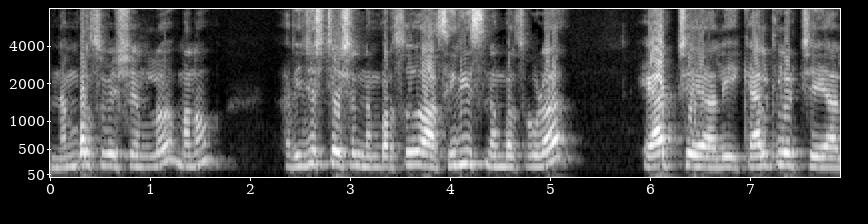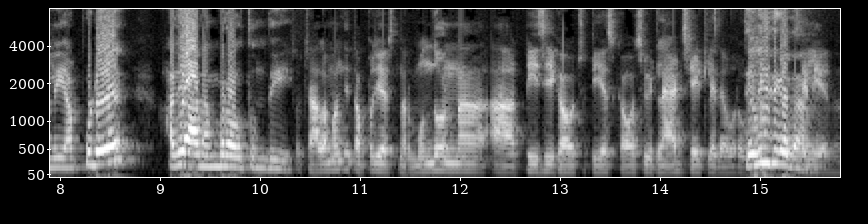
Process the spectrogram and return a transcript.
నెంబర్స్ విషయంలో మనం రిజిస్ట్రేషన్ నెంబర్స్ ఆ సిరీస్ నెంబర్స్ కూడా యాడ్ చేయాలి క్యాల్కులేట్ చేయాలి. అప్పుడే అది ఆ నెంబర్ అవుతుంది. చాలా మంది తప్పు చేస్తున్నారు. ముందు ఉన్న ఆ టీజీ కావచ్చు టీఎస్ కావచ్చు వీటిని యాడ్ చేయట్లేదు ఎవరు. తెలియదు కదా? తెలియదు.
